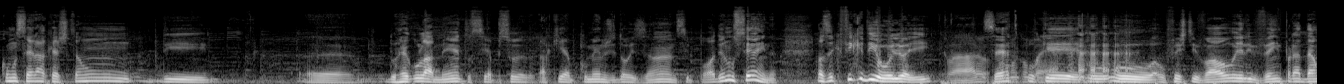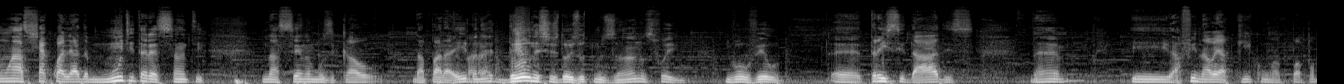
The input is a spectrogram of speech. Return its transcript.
Como será a questão de é, do regulamento, se a pessoa aqui é com menos de dois anos, se pode, eu não sei ainda. Você que fique de olho aí, Claro, certo? Porque o, o, o festival ele vem para dar uma chacoalhada muito interessante na cena musical da Paraíba, né? Deu nesses dois últimos anos, foi envolveu é, três cidades, né? E a final é aqui com a, po-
